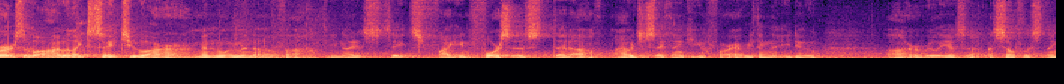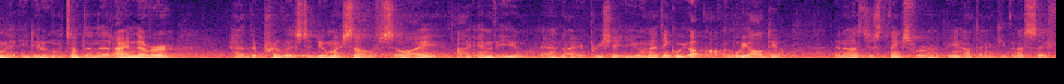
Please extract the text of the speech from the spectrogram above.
first of all, I would like to say to our men and women of uh, the United States Fighting Forces that uh, I would just say thank you for everything that you do. Uh, it really is a, a selfless thing that you do. It's something that I never had the privilege to do myself. So I, I envy you and I appreciate you, and I think we all, we all do. And uh, just thanks for being out there and keeping us safe.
